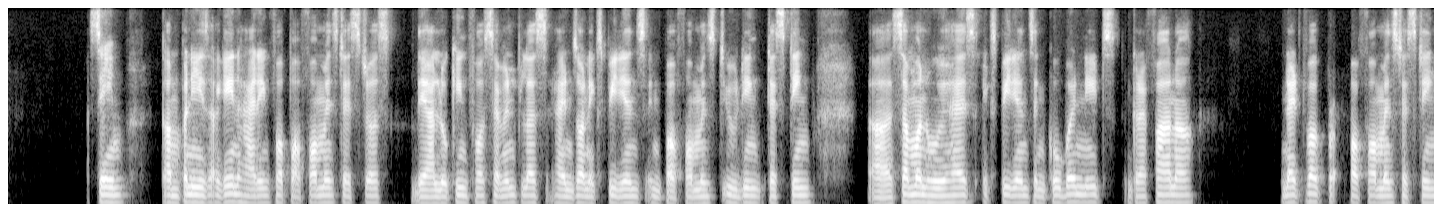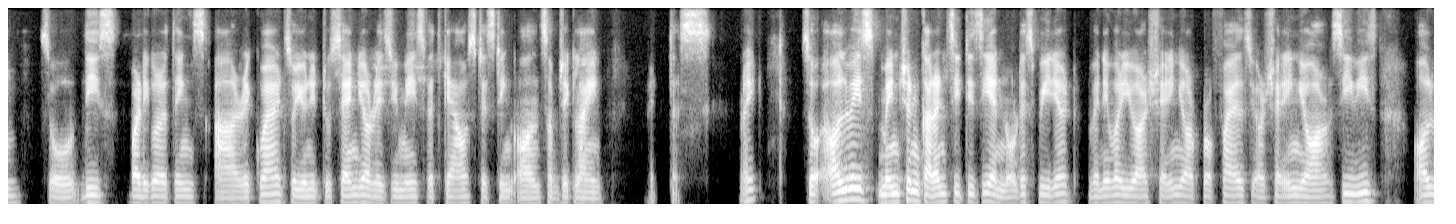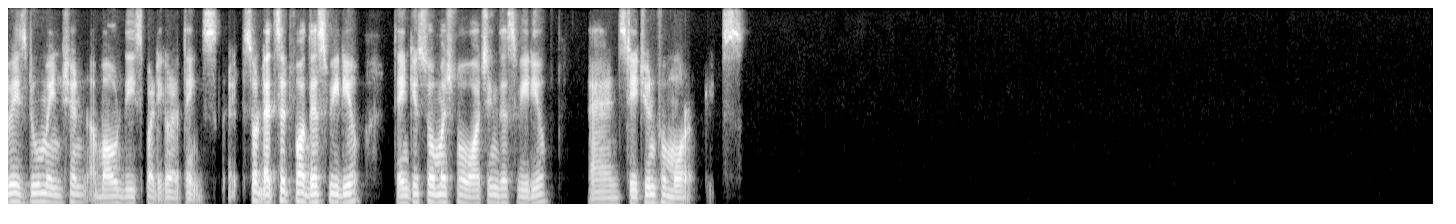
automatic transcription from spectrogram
Same companies again hiring for performance testers. They are looking for seven plus hands-on experience in performance tuning testing. Uh, someone who has experience in Kubernetes, Grafana, network performance testing, so these particular things are required. So you need to send your resumes with chaos testing on subject line with this, right? So always mention current CTC and notice period. Whenever you are sharing your profiles, you are sharing your CVs, always do mention about these particular things. Right? So that's it for this video. Thank you so much for watching this video and stay tuned for more.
